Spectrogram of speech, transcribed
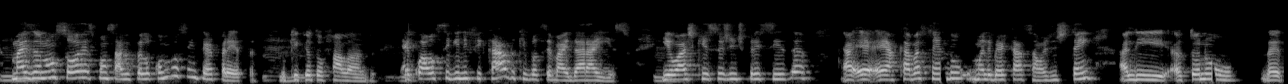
uhum. mas eu não sou responsável pelo como você interpreta uhum. o que, que eu estou falando. É uhum. qual o significado que você vai dar a isso. E eu uhum. acho que isso a gente precisa, é, é, acaba sendo uma libertação. A gente tem ali, eu estou no. Né,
